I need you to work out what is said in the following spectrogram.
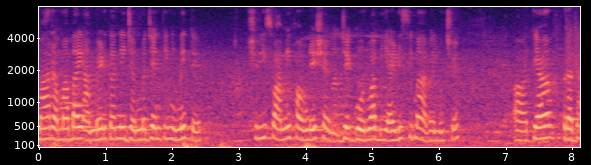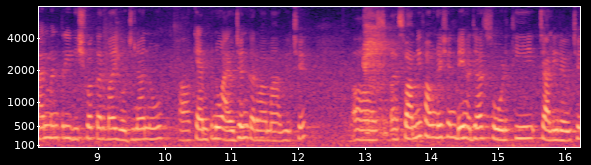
મા રમાબાઈ આંબેડકરની જન્મજયંતિ નિમિત્તે શ્રી સ્વામી ફાઉન્ડેશન, જે ગોરવા બીઆઈડીસીમાં આવેલું છે ત્યાં પ્રધાનમંત્રી વિશ્વકર્મા યોજનાનું કેમ્પનું આયોજન કરવામાં આવ્યું છે. સ્વામી ફાઉન્ડેશન બે હજાર સોળથી ચાલી રહ્યું છે,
